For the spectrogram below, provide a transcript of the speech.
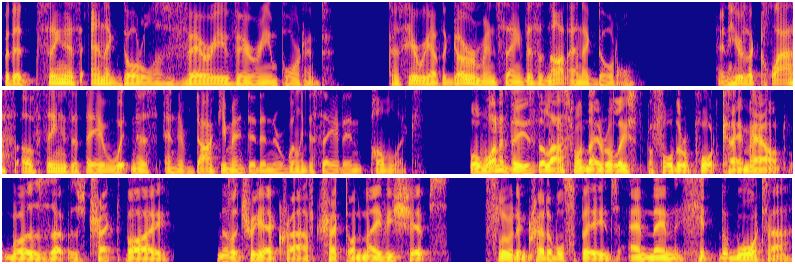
But it, saying it's anecdotal is very, very important because here we have the government saying this is not anecdotal. And here's a class of things that they have witnessed and they've documented and they're willing to say it in public. Well, one of these, the last one they released before the report came out, was that was tracked by military aircraft, tracked on Navy ships, flew at incredible speeds, and then hit the water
